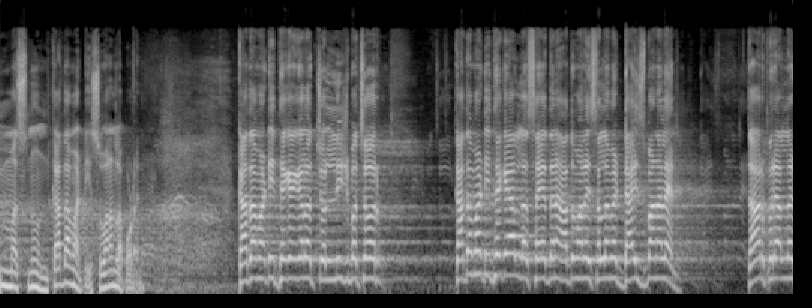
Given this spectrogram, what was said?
ইম্মাসনুন কাদামাটি। সুবহানাল্লাহ পড়েন। কাদামাটি থেকে গেল চল্লিশ বছর। কাদামাটি থেকে আল্লাহ সৈয়দনা আদম আলাই সাল্লামের ডাইস বানালেন। তারপরে আল্লাহ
